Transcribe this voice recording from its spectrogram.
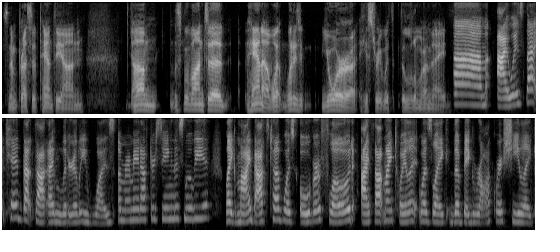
it's an impressive pantheon. Um, let's move on to Hannah. What what is your history with the Little Mermaid? Um, I was that kid that thought I literally was a mermaid after seeing this movie. Like my bathtub was overflowed. I thought my toilet was like the big rock where she like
